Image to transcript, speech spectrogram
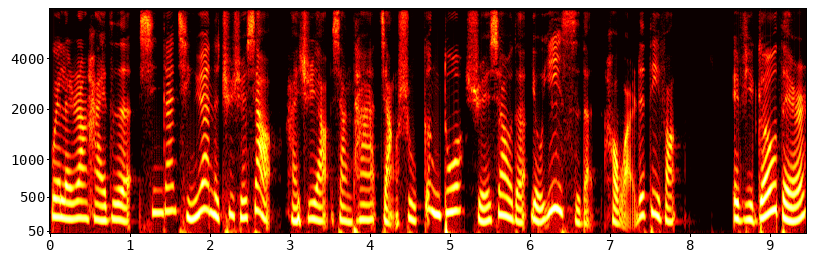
为了让孩子心甘情愿的去学校。 还需要向他讲述更多学校的有意思的好玩的地方。If you go there,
